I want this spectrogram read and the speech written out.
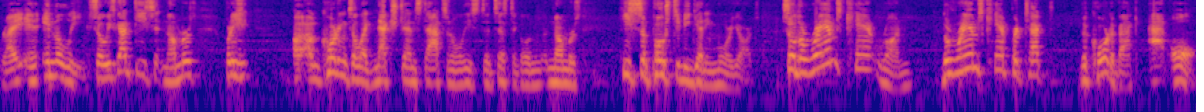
right in, in the league. So he's got decent numbers, but he, uh, according to like next gen stats and all these statistical numbers, he's supposed to be getting more yards. So the Rams can't run. The Rams can't protect the quarterback at all.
